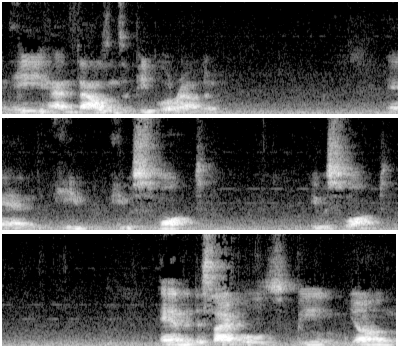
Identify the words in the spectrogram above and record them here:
and he had thousands of people around him, and he, he was swamped. He was swamped. And the disciples, being young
